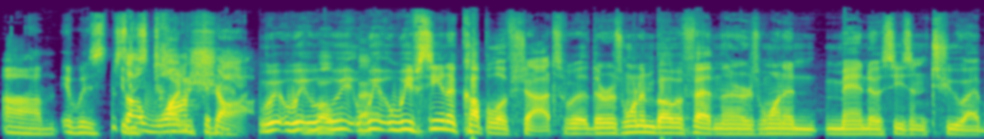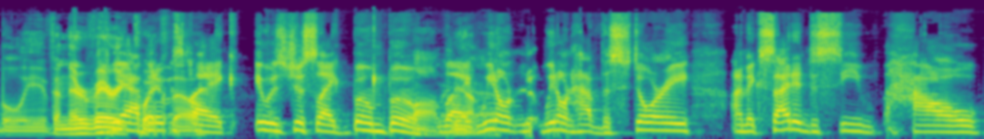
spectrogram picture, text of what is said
Um it was it saw was one shot. We, we, we, we, we've seen a couple of shots. There was one in Boba Fett, and there was one in Mando season two, I believe, and they're very yeah, quick but it was though. like it was just like boom boom. Bombing, like yeah. we don't we don't have the story. I'm excited to see how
